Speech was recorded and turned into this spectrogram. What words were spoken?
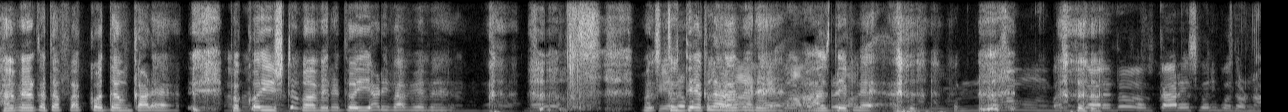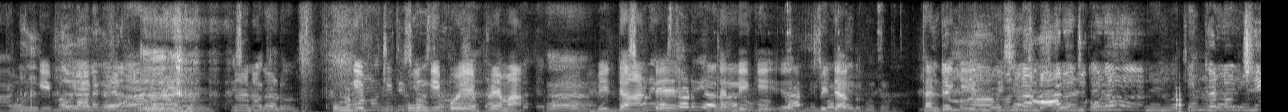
हमें कथा पक्को दम काड़ा पक्को इष्टम मेरे दो याड़ी बाबे में बस तू देख ला मेरे आज देख ले तो कार्य इसको नहीं बोतड़ना होंगी पोए प्रेम इसको बोतड़ो పొంగి పొంగిపోయే ప్రేమ బిడ్డ అంటే తల్లికి బిడ్డ తండ్రికి కూడా ఇక్కడ నుంచి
